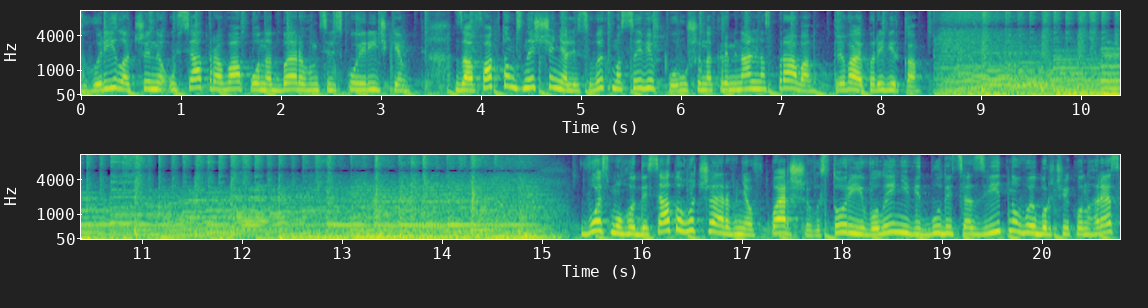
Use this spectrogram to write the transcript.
згоріла чи не уся трава понад берегом сільської річки. За фактом знищення лісових масивів порушена кримінальна справа. Триває перевірка. 8-10 червня вперше в історії Волині відбудеться звітно-виборчий конгрес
